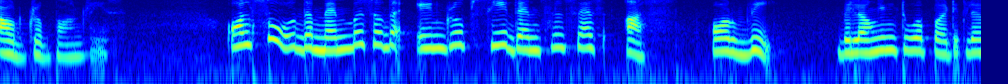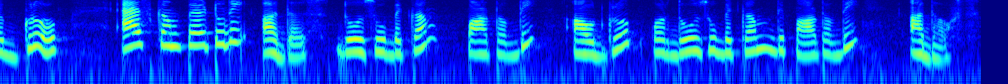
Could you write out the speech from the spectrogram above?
out-group boundaries. Also, the members of the in-group see themselves as us or we belonging to a particular group as compared to the others, those who become part of the out-group or those who become the part of the others.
